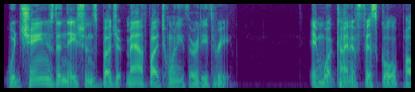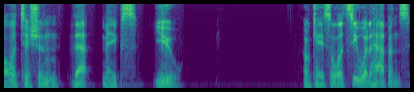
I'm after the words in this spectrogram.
would change the nation's budget math by 2033 and what kind of fiscal politician that makes you. Okay, so let's see what happens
